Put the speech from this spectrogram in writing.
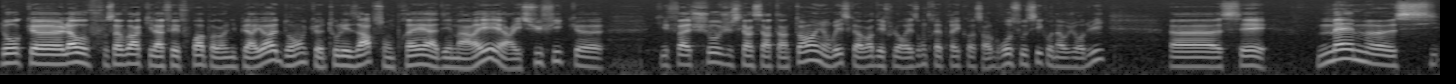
Donc euh, là, il faut savoir qu'il a fait froid pendant une période, donc euh, tous les arbres sont prêts à démarrer. Alors il suffit qu'il fasse chaud jusqu'à un certain temps et on risque d'avoir des floraisons très précoces. Alors le gros souci qu'on a aujourd'hui, euh, c'est même si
